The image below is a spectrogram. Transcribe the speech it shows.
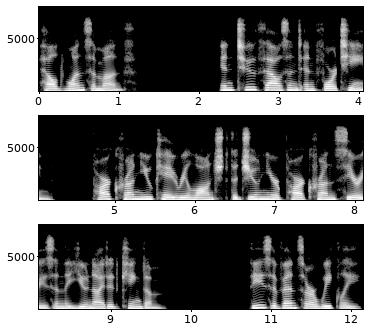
held once a month. In 2014, Parkrun UK relaunched the Junior Parkrun series in the United Kingdom. These events are weekly,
